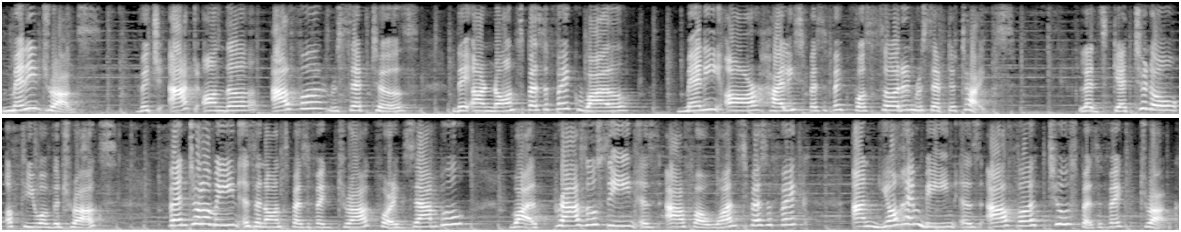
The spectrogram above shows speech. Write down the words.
Many drugs which act on the alpha receptors, they are non-specific while many are highly specific for certain receptor types. Let's get to know a few of the drugs. Phentolamine is a non-specific drug, for example, while prazosin is alpha 1 specific and yohimbine is alpha 2 specific drug.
